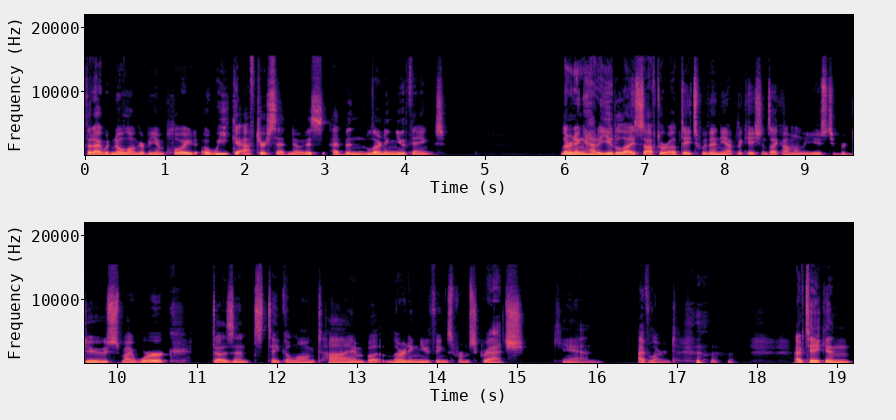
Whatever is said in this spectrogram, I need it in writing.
that I would no longer be employed a week after said notice, I've been learning new things. Learning how to utilize software updates within the applications I commonly use to produce my work doesn't take a long time, but learning new things from scratch can. I've learned. I've taken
